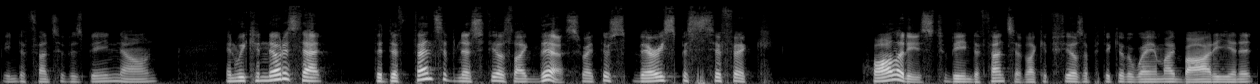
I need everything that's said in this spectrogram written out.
Being defensive is being known. And we can notice that the defensiveness feels like this, right? There's very specific qualities to being defensive. Like it feels a particular way in my body and it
